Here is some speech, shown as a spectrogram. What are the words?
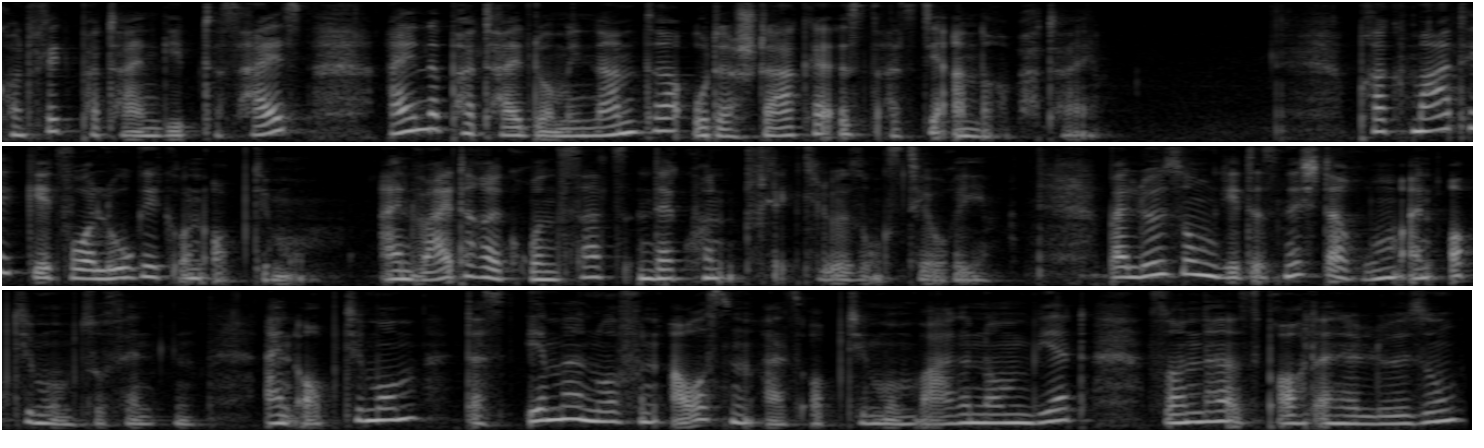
Konfliktparteien gibt. Das heißt, eine Partei dominanter oder stärker ist als die andere Partei. Pragmatik geht vor Logik und Optimum. Ein weiterer Grundsatz in der Konfliktlösungstheorie. Bei Lösungen geht es nicht darum, ein Optimum zu finden. Ein Optimum, das immer nur von außen als Optimum wahrgenommen wird, sondern es braucht eine Lösung,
